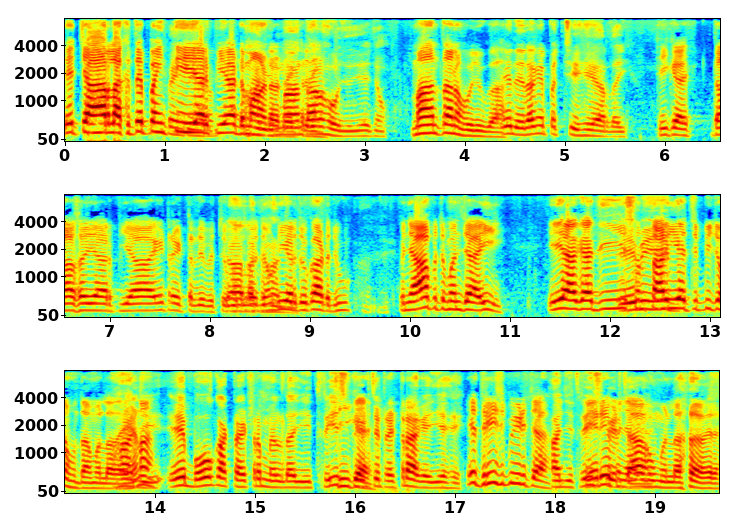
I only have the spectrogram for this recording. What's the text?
ਤੇ 4 ਲੱਖ ਤੇ 35000 ਰੁਪਿਆ ਡਿਮਾਂਡ ਟਰੈਕਟਰ ਮਾਨਦਾਨ ਹੋ ਜੂ ਜੀ ਇਹ ਚੋਂ। ਮਾਨਤਨ ਹੋ ਜਾਊਗਾ ਇਹ ਦੇ ਦਾਂਗੇ 25000 ਦਾ ਜੀ। ਠੀਕ ਹੈ 10000 ਰੁਪਿਆ ਇਹ ਟਰੈਕਟਰ ਦੇ ਵਿੱਚ ਮਿੱਤਰੋ ਜੌਂਡੀਅਰ ਚੋਂ ਘਟ ਜੂ। 50 55 ਆਈ। ਇਹ ਆ ਗਿਆ ਜੀ 47 ਐਚਪੀ ਚ ਹੁੰਦਾ ਮਤਲਬ ਹੈ ਨਾ ਹਾਂਜੀ ਇਹ ਬਹੁਤ ਘੱਟ ਟਰੈਕਟਰ ਮਿਲਦਾ ਜੀ। 3 ਠੀਕ ਸਪੀਡ। ਚ ਟਰੈਕਟਰ ਆ ਗਿਆ ਜੀ ਇਹ। ਇਹ 3 ਸਪੀਡ ਚ ਹਾਂਜੀ, three ਤੇਰੇ speed ਚ 50 ਆ ਹੋ ਮੈਨੂੰ ਲੱਗਦਾ ਫਿਰ।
